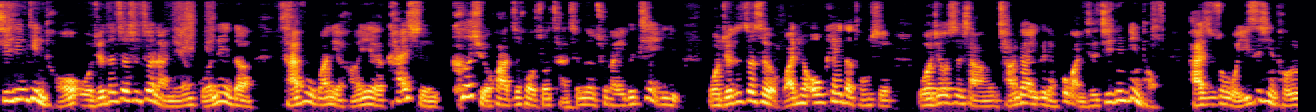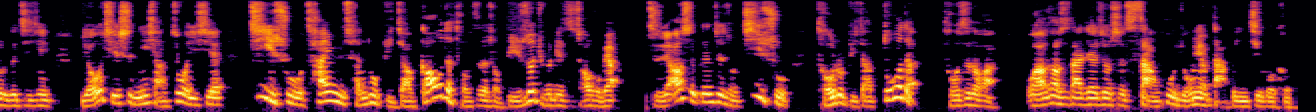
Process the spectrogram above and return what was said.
基金定投，我觉得这是这两年国内的财富管理行业开始科学化之后所产生的出来一个建议。我觉得这是完全 OK 的。同时，我就是想强调一个点，不管你是基金定投，还是说我一次性投入一个基金，尤其是你想做一些。技术参与程度比较高的投资的时候，比如说举个例子，炒股票，只要是跟这种技术投入比较多的投资的话，我要告诉大家，就是散户永远打不赢机构客户，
